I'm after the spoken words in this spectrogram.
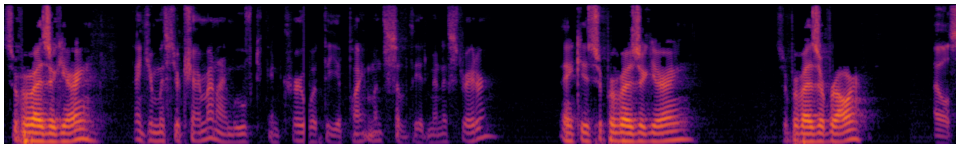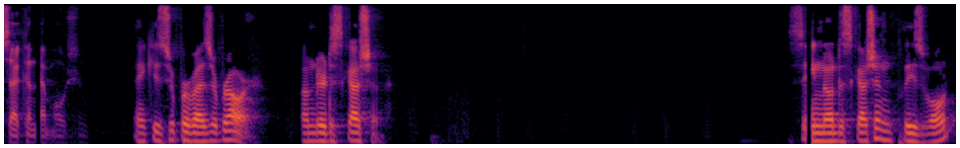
Supervisor Gehring. Thank you, Mr. Chairman. I move to concur with the appointments of the administrator. Thank you Supervisor Gehring. Supervisor Brower. I will second that motion. Thank you Supervisor Brower. Under discussion? Seeing no discussion, please vote.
